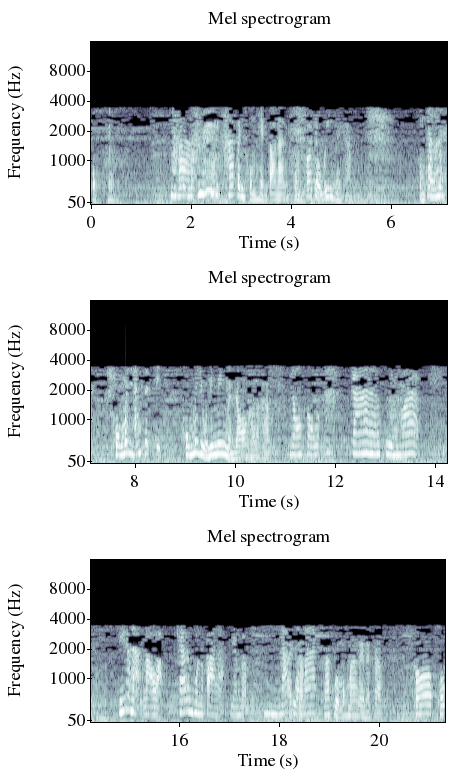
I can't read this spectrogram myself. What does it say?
โอ้โหน่ากถ้าลัวมากถ้าเป็นผมเห็นตอนนั้น ผมก็จะวิ่งเลยครับ ผมคจะงไม่คงไม่ตั้งสติคงไม่อยู่นิ่งๆเหมือนน้องเขาละครับ น้องเขา กล้านะคุณว่า นี่ขนาดเราอะ แค่เป็นคนฟังอะ ยังแบบอืมน่ากลัวมากใช่ครับน่ากลัวมากๆเลยนะครับ ก็พบ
